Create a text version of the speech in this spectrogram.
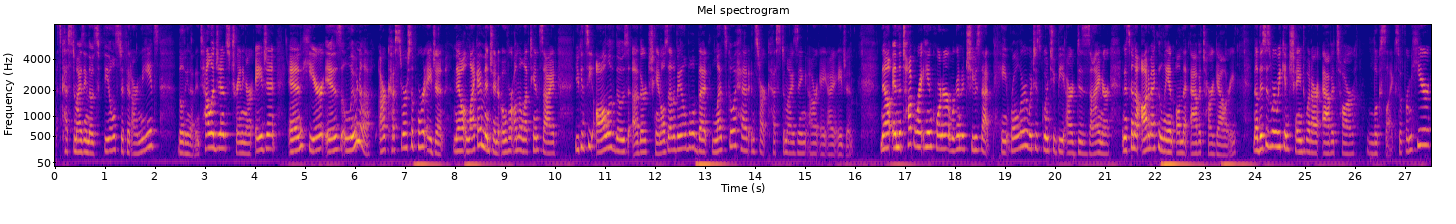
It's customizing those fields to fit our needs, building that intelligence, training our agent, and here is Luna, our customer support agent. Now, like I mentioned, over on the left-hand side, you can see all of those other channels that are available, but let's go ahead and start customizing our AI agent. Now, in the top right-hand corner, we're gonna choose that paint roller, which is going to be our designer, and it's gonna automatically land on the avatar gallery. Now, this is where we can change what our avatar looks like. So from here,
